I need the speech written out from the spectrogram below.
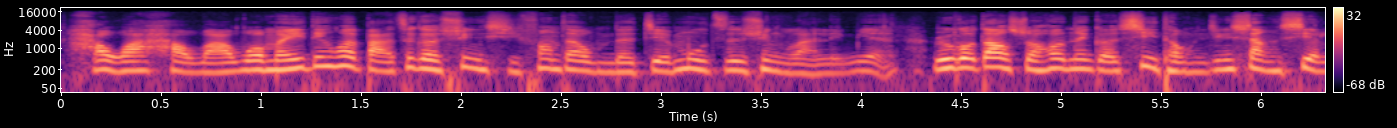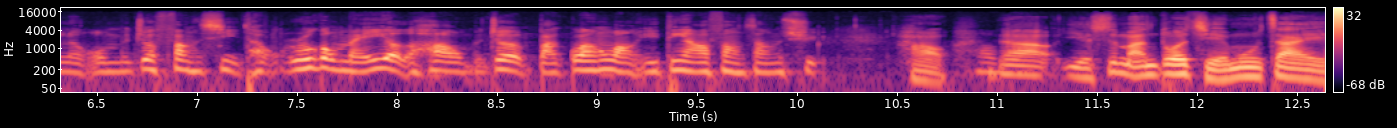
好啊，好啊，我们一定会把这个讯息放在我们的节目资讯栏里面。如果到时候那个系统已经上线了，我们就放系统；如果没有的话，我们就把官网一定要放上去。好，那也是蛮多节目在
